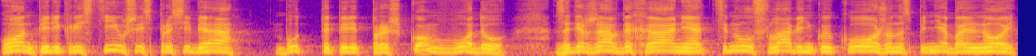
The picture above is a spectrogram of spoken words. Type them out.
он, перекрестившись про себя, будто перед прыжком в воду, задержав дыхание, оттянул слабенькую кожу на спине больной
